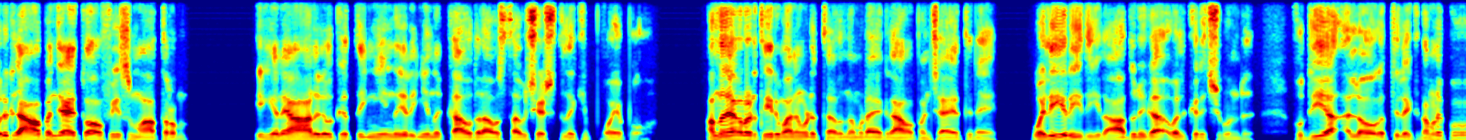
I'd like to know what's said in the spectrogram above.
ഒരു ഗ്രാമപഞ്ചായത്ത് ഓഫീസ് മാത്രം ഇങ്ങനെ ആളുകൾക്ക് തിങ്ങി ഞെരുങ്ങി നിൽക്കാവുന്ന വിശേഷത്തിലേക്ക് പോയപ്പോൾ അന്ന് ഞങ്ങളൊരു തീരുമാനമെടുത്താണ് നമ്മുടെ ഗ്രാമപഞ്ചായത്തിനെ വലിയ രീതിയിൽ ആധുനികവൽക്കരിച്ചുകൊണ്ട് പുതിയ ലോകത്തിലേക്ക് നമ്മളിപ്പോൾ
